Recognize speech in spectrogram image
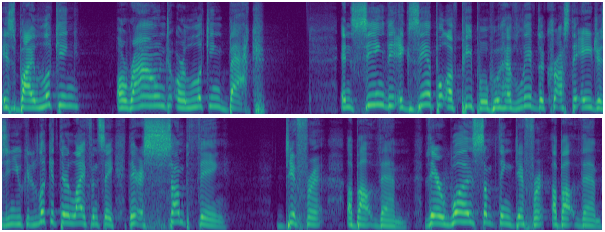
is by looking around or looking back and seeing the example of people who have lived across the ages, and you can look at their life and say, there is something different about them. There was something different about them.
